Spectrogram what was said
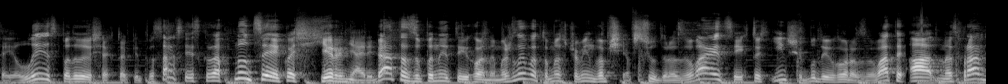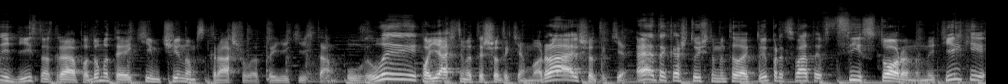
цей лист, подивився, хто підписався, і сказав: ну це якась херня, ребята, зупинити його неможливо, тому що він взагалі всюди розвивається, і хтось інший буде його розвивати. А насправді дійсно треба подумати, яким чином скрашувати якісь там угли, пояснювати, що таке мораль, що таке етика штучному інтелекту, і працювати в ці сторони, не тільки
